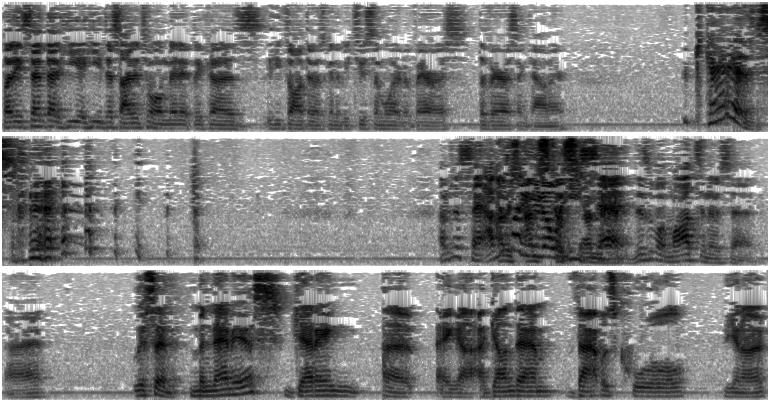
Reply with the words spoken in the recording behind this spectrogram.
But he said that he he decided to omit it because he thought that was going to be too similar to Varis, the Varis encounter. Who cares? I'm just saying. I'm just was- letting I'm you know what he said. mad. This is what Matsuno said. All right. Listen, Menenius getting a, a, uh, a Gundam, that was cool. You know,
